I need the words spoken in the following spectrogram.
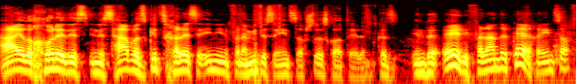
Ay le khore des in es havas git khares in in von der mitis eins auf shlo skol teirim. Because in the er die verlander kech eins auf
